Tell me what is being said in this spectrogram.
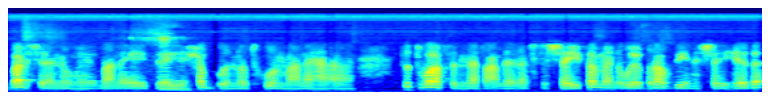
برشا انه معناها يحبوا إنه تكون معناها تتواصل الناس على نفس الشيء. فما نواب رافضين الشيء هذا؟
